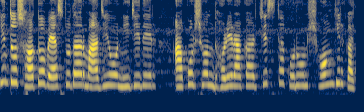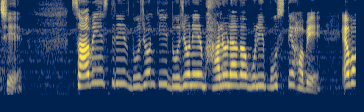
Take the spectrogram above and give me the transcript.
কিন্তু শত ব্যস্ততার মাঝেও নিজেদের আকর্ষণ ধরে রাখার চেষ্টা করুন সঙ্গীর কাছে। স্বামী স্ত্রীর দুজনকেই দুজনের ভালো লাগাগুলি বুঝতে হবে এবং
